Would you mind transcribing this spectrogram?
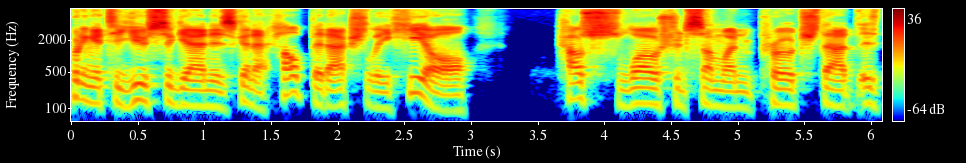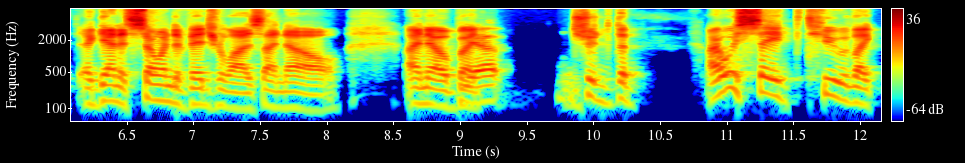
putting it to use again is going to help it actually heal. How slow should someone approach that? It, again, it's so individualized. I know, I know, but yep. should the I always say too, like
